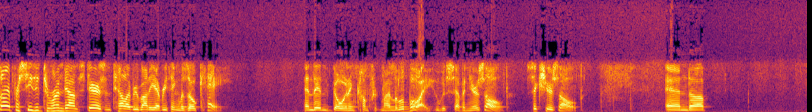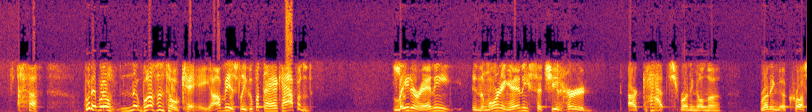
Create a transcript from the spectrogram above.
So I proceeded to run downstairs and tell everybody everything was okay. And then go in and comfort my little boy, who was seven years old, six years old. And, uh, but it, was, it wasn't okay. Obviously, what the heck happened? later, Annie in the morning, Annie said she had heard our cats running on the running across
